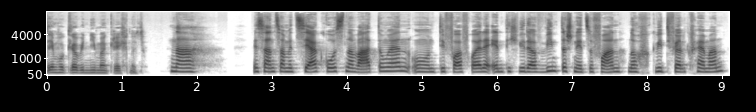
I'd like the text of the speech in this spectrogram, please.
dem hat, glaube ich, niemand gerechnet. Na, wir sind zwar mit sehr großen Erwartungen und die Vorfreude, endlich wieder auf Winterschnee zu fahren, nach Quidfjell gekommen.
